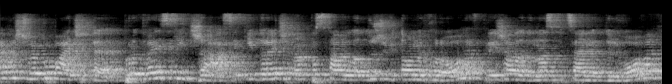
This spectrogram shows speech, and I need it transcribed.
Також ви побачите бродвейський джаз, який, до речі, нам поставила дуже відомий хореограф. Приїжджала до нас спеціально до Львова.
